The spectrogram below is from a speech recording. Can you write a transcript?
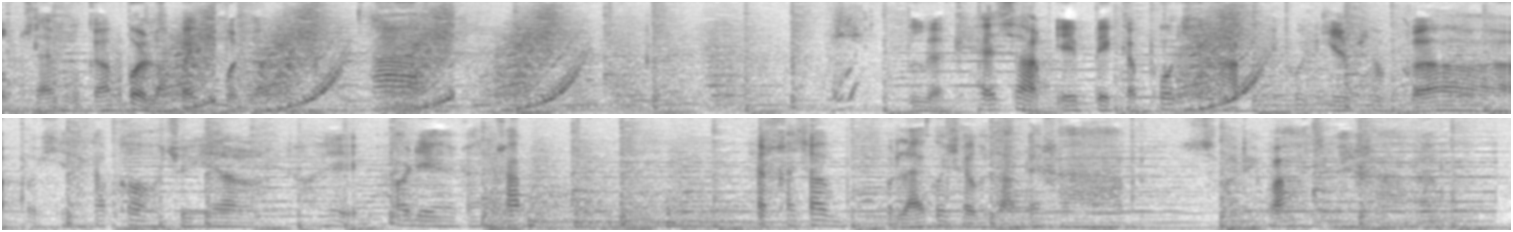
ตกใจผมก็ปลดล็อกไปหมดแล้วถ้าเหลือแค่ฉากเอเปกกับพวกฉากไอ้พวกนี้ผมก็โอเค ก็ช่วยเราให้เอาเดียวกันนะครับ ถ้าใครชอบกดไลค์กดแชร์กดติดตามได้ครับ สวัสดีว่าใช่ไหมครับ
